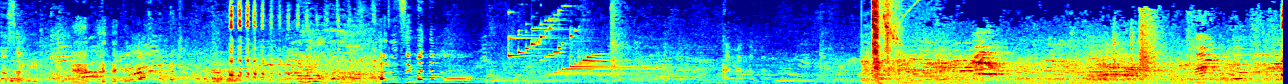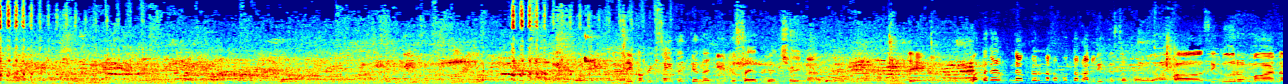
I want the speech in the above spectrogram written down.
sasabihin mo? Ano si excited ka na dito sa adventure natin? Hindi. Matagal na, pero nakapunta ka na dito sa MOA. Ah, siguro mga ano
